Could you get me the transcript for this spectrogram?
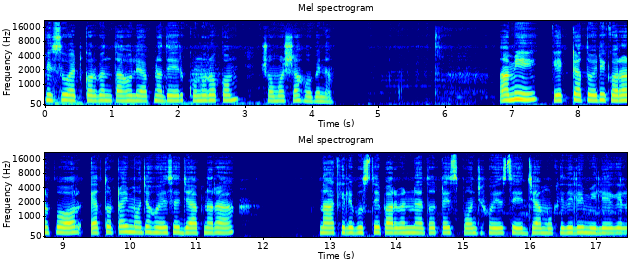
কিছু অ্যাড করবেন, তাহলে আপনাদের কোনো রকম সমস্যা হবে না। আমি কেকটা তৈরি করার পর এতটাই মজা হয়েছে যে আপনারা না খেলে বুঝতেই পারবেন না এতটাই স্পঞ্জ হয়েছে যা মুখে দিলে মিলিয়ে গেল।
